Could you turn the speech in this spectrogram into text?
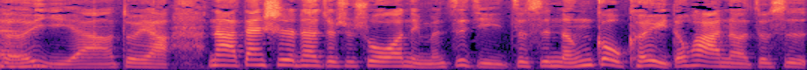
可以啊，对啊。那但是呢，就是说你们自己就是能够可以的话呢，就是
